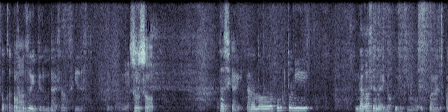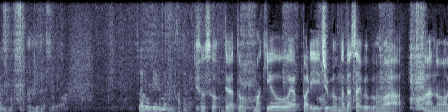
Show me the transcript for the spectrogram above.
そうか毒づいてるう大さん好きです、そうそう。確かに。あの本当に流せない毒好きもいっぱいありますねポッドキャストでは、それはもうメルマガの方だけ。そうそう。であと牧雄がやっぱり自分がダサい部分はあの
